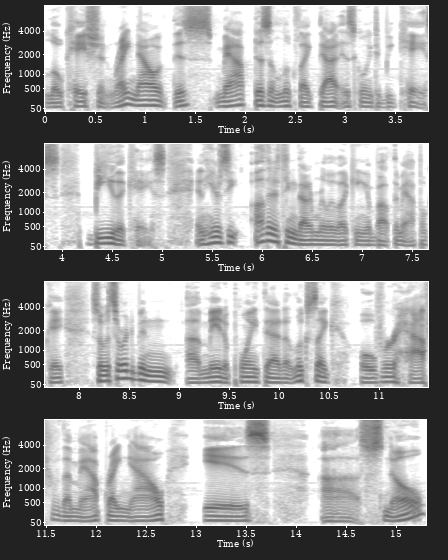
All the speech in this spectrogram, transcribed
location. Right now, this map doesn't look like that is going to be case, be the case. And here's the other thing that I'm really liking about the map. Okay, so it's already been uh, made a point that it looks like over half of the map right now is uh, snow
